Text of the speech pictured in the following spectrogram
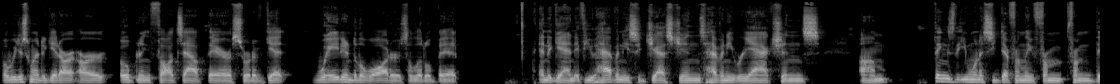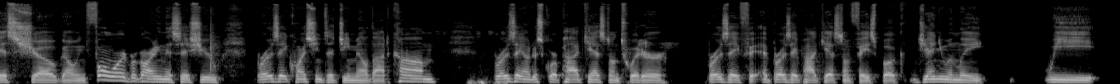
But we just wanted to get our, our opening thoughts out there, sort of get wade into the waters a little bit. And again, if you have any suggestions, have any reactions, um, things that you want to see differently from from this show going forward regarding this issue, brose questions at gmail.com, brose underscore podcast on Twitter, brose, brose podcast on Facebook. Genuinely, we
